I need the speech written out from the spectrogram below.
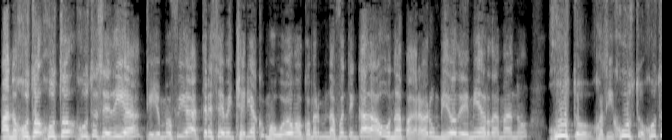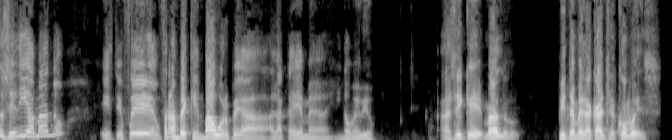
mano, justo, justo, justo ese día que yo me fui a 13 becherías como huevón a comerme una fuente en cada una para grabar un video de mierda, mano. Justo, así, justo, justo ese día, mano, este, fue Franz Beckenbauer pe, a, a la academia y no me vio. Así que, mano, píntame la cancha, ¿cómo es?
